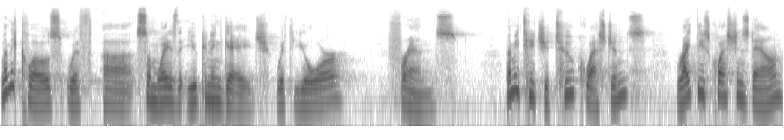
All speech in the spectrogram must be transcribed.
Let me close with uh, some ways that you can engage with your friends. Let me teach you two questions. Write these questions down.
